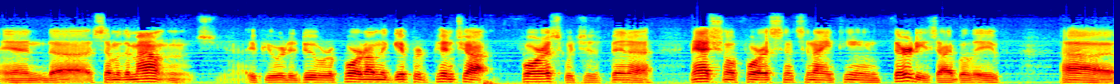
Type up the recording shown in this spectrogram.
and uh, some of the mountains. If you were to do a report on the Gifford Pinchot Forest, which has been a national forest since the 1930s, I believe. Uh,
